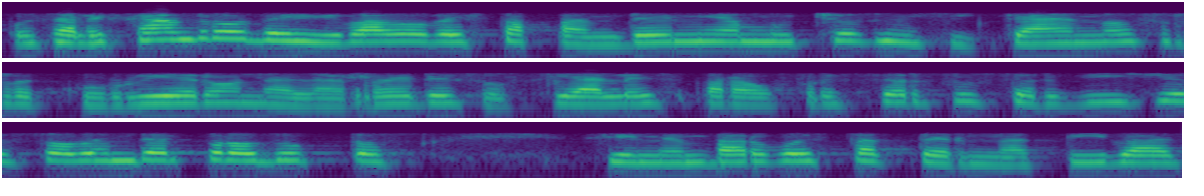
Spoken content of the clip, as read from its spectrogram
Pues, Alejandro, derivado de esta pandemia, muchos mexicanos recurrieron a las redes sociales para ofrecer sus servicios o vender productos. Sin embargo, esta alternativa ha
